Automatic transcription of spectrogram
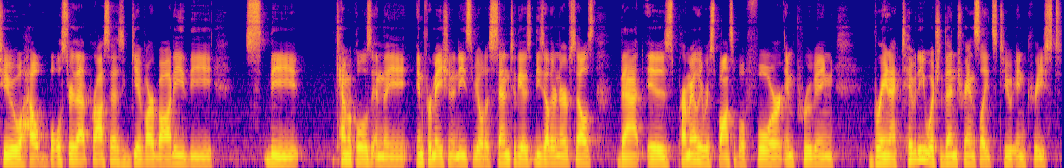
to help bolster that process, give our body the the chemicals and the information it needs to be able to send to these, these other nerve cells, that is primarily responsible for improving brain activity, which then translates to increased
